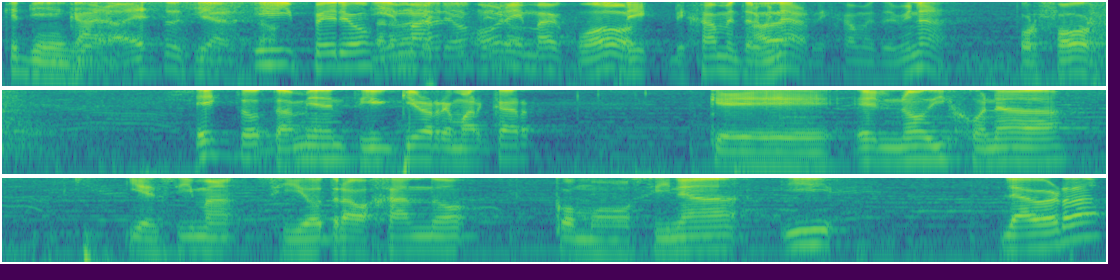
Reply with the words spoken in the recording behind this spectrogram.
¿Qué tiene que Claro, ver? eso es cierto. Sí, pero. Mal pero- de- déjame terminar, déjame terminar, por favor. Esto también te- quiero remarcar que él no dijo nada y encima siguió trabajando como si nada. Y la verdad,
